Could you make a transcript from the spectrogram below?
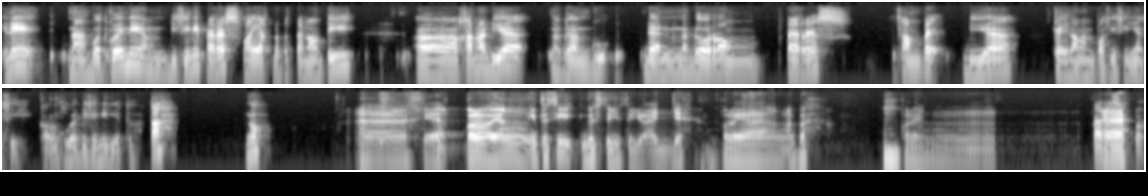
ini nah buat gue ini yang di sini Perez layak dapat penalti eh, karena dia ngeganggu dan ngedorong Perez sampai dia kehilangan posisinya sih. Kalau gue di sini gitu. Tah? Nuh Eh, ya kalau yang itu sih gue setuju setuju aja. Kalau yang apa? Kalau yang Perez Eh.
